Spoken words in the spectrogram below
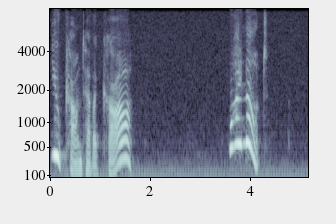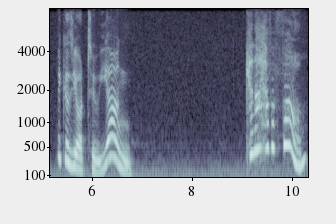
You can't have a car Why not? because you're too young. Can I have a farm?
